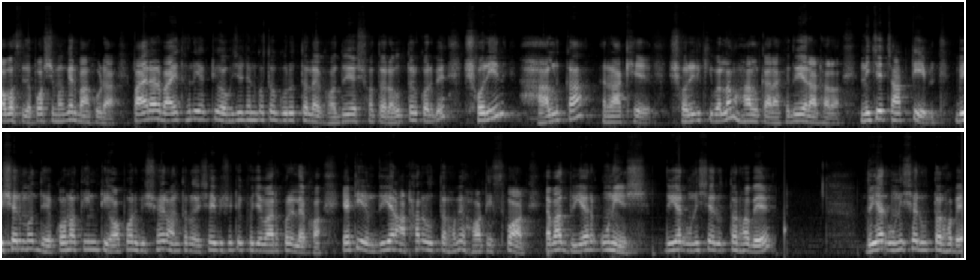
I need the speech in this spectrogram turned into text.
অবস্থিত পশ্চিমবঙ্গের বাঁকুড়া। পায়রার বায়ুথলি একটি অভিযোজনগত গুরুত্ব লেখ দুইয়ের সতেরো। উত্তর করবে, শরীর হালকা রাখে। শরীর কি বললাম? হালকা রাখে। দুই দুইয়ের আঠারো। নিচে চারটি। বিষয়ের মধ্যে কোনো তিনটি অপর বিষয়ের অন্তর্গত সেই বিষয়টি খুঁজে বার করে লেখো। এটির দুইয়ের আঠারোর উত্তর হবে হট স্পট এবার দুই দুইয়ের উনিশ। দুই দুইয়ের উনিশের উত্তর হবে দুই হাজার উনিশের উত্তর হবে,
